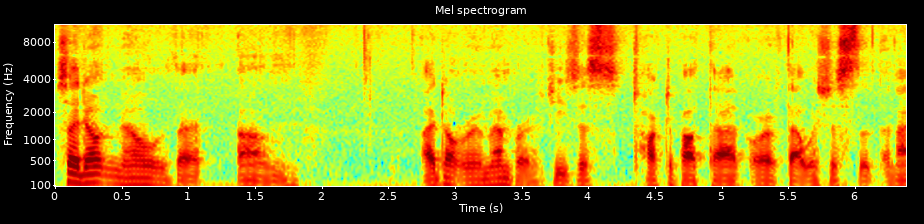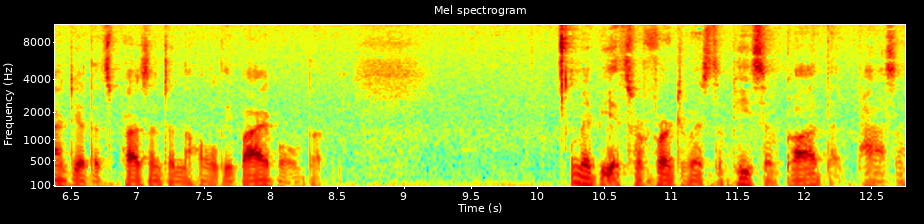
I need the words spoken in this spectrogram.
so I don't know that. Um, I don't remember if Jesus talked about that or if that was just an idea that's present in the Holy Bible. But maybe it's referred to as the peace of God that passeth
